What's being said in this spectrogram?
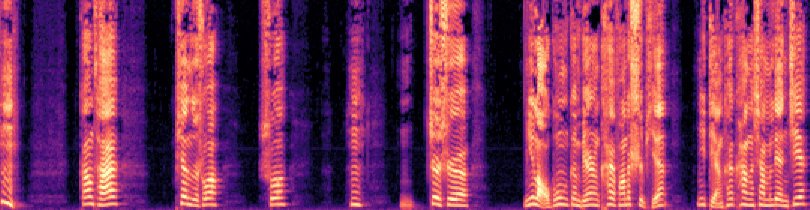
哼，刚才骗子说说，哼。这是你老公跟别人开房的视频，你点开看看下面链接。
